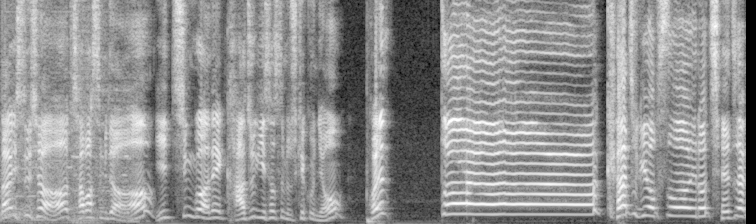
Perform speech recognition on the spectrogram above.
nice shot 잡았습니다. 이 친구 안에 가죽이 있었으면 좋겠군요. 과연 딱 가죽이 없어. 이런 제작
